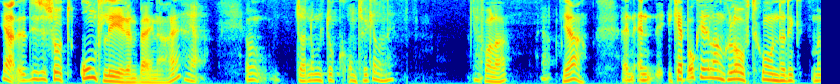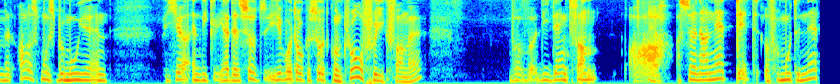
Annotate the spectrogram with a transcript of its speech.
Ja, het is een soort ontleren bijna. Hè? ja. Oh, Dat noemt het ook ontwikkelen. Hè? Ja. Voilà. Ja. Ja. En, en ik heb ook heel lang geloofd gewoon dat ik me met alles moest bemoeien. En, weet je, en die, ja, dat soort, je wordt ook een soort control freak van, hè. Die denkt van, oh, als we nou net dit, of we moeten net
